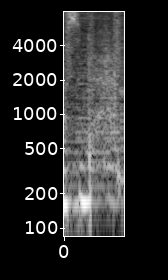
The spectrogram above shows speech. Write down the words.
I'm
